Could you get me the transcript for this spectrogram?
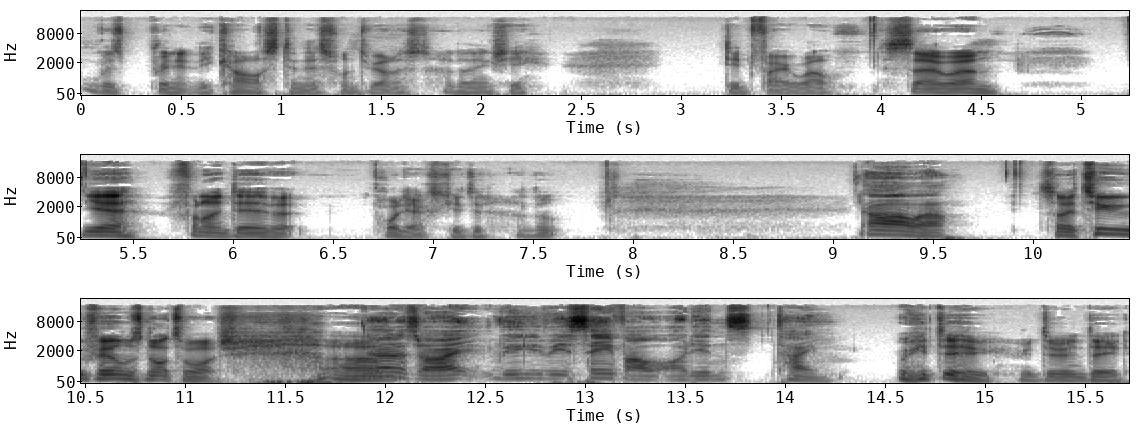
was brilliantly cast in this one. To be honest, I don't think she did very well. So um, yeah, fun idea, but poorly executed. I thought. Oh well. So two films not to watch. Um, Yeah, that's all right. We, we save our audience time. We do, we do indeed.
